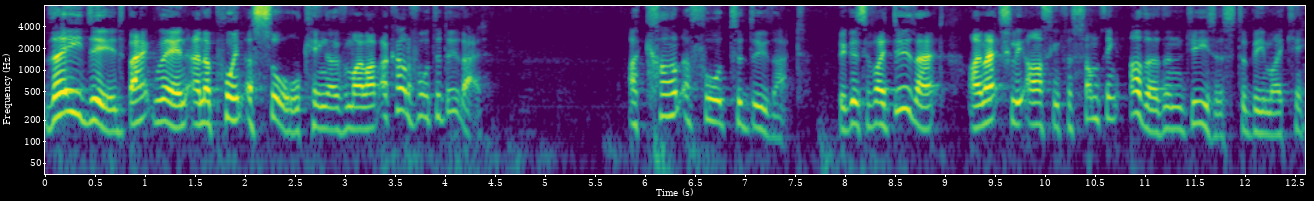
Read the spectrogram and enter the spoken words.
they did back then and appoint a Saul king over my life. I can't afford to do that. I can't afford to do that. Because if I do that, I'm actually asking for something other than Jesus to be my king.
